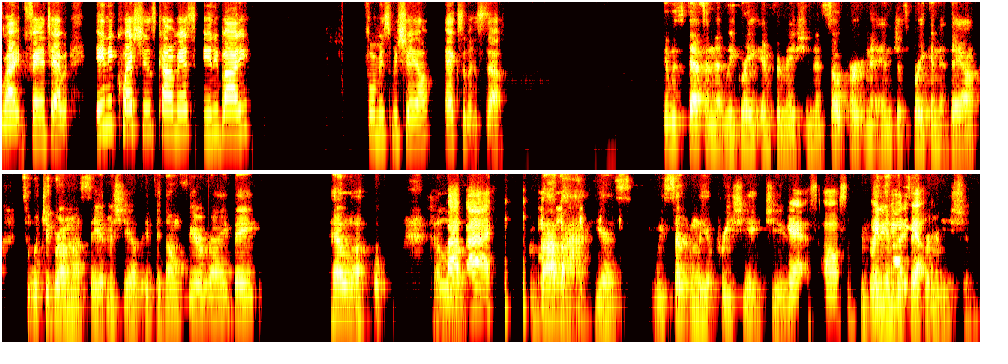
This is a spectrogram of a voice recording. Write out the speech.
Right, fantastic. Any questions, comments, anybody for Miss Michelle? Excellent stuff. It was definitely great information and so pertinent and just breaking it down to what your grandma said, Michelle. If it don't feel right, babe, hello. Hello. Bye-bye. Bye-bye. Yes. We certainly appreciate you. Yes, awesome. bringing Anybody this else? information.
